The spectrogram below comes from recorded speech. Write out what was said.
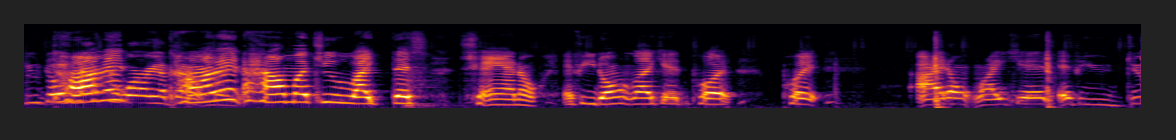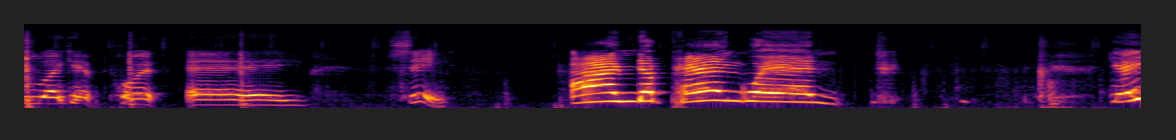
you don't have to Comment- worry about it. Comment me. how much you like this channel. If you don't like it, put put I don't like it. If you do like it, put a C. I'm the penguin. Yay!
